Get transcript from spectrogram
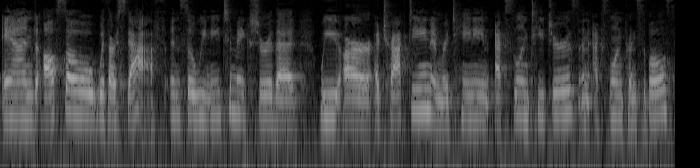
and also with our staff. And so we need to make sure that we are attracting and retaining excellent teachers and excellent principals,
